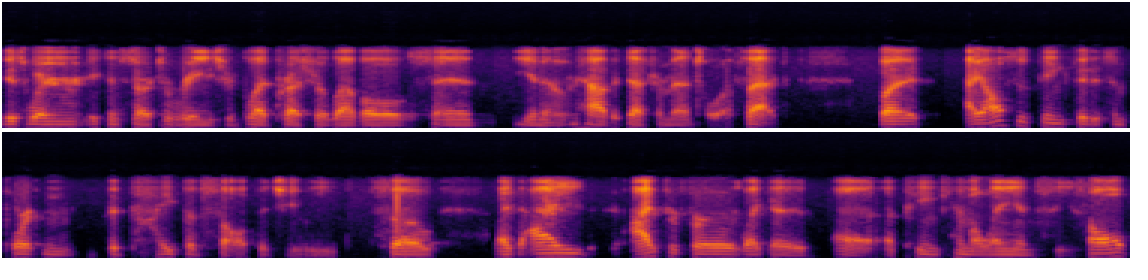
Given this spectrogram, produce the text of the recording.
is where it can start to raise your blood pressure levels and you know, and have a detrimental effect. But I also think that it's important the type of salt that you eat. So, like I I prefer like a a, a pink Himalayan sea salt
